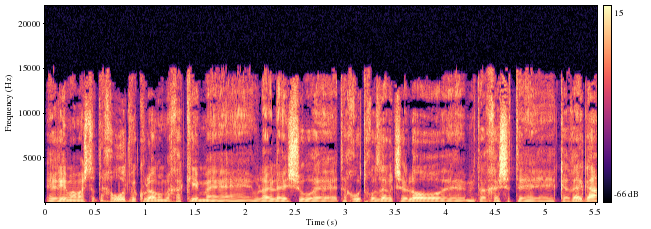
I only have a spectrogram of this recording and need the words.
הרים ממש את התחרות וכולנו מחכים אה, אולי לאיזושהי אה, תחרות חוזרת שלא אה, מתרחשת אה, כרגע,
